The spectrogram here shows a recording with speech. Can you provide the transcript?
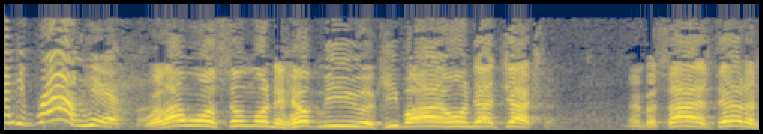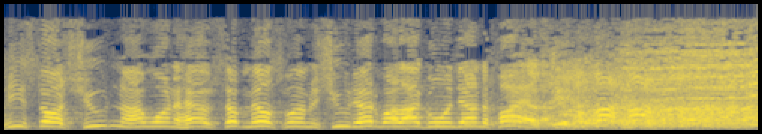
Andy Brown here for? Well, I want someone to help me keep an eye on that Jackson. And besides that, if he starts shooting, I want to have something else for him to shoot at while I'm going down the fire escape.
